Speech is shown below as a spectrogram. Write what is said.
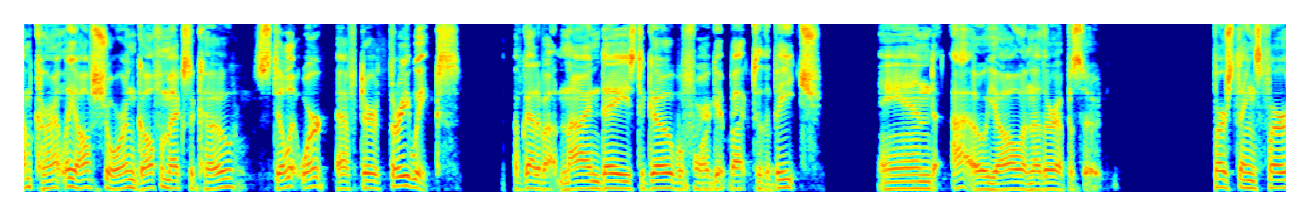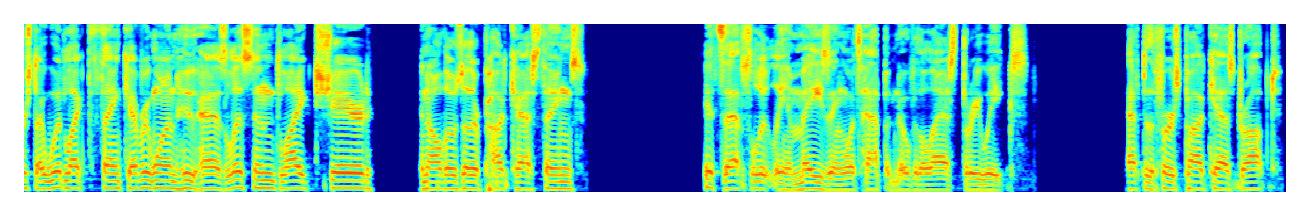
I'm currently offshore in the Gulf of Mexico, still at work after three weeks. I've got about nine days to go before I get back to the beach, and I owe y'all another episode. First things first, I would like to thank everyone who has listened, liked, shared, and all those other podcast things. It's absolutely amazing what's happened over the last three weeks. After the first podcast dropped,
